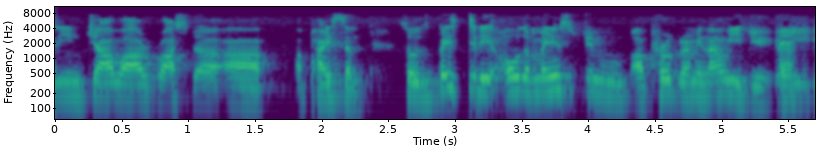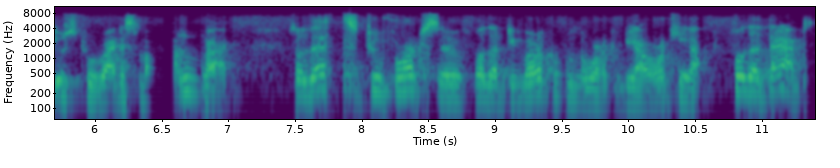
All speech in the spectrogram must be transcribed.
in Java, Rust, uh, uh, Python. So basically all the mainstream uh, programming language you can use to write a smart contract. So that's two forks uh, for the development work we are working on. For the dApps,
